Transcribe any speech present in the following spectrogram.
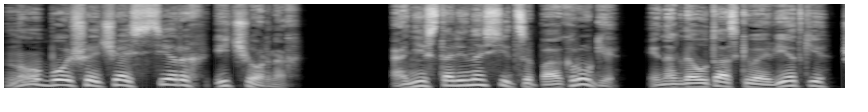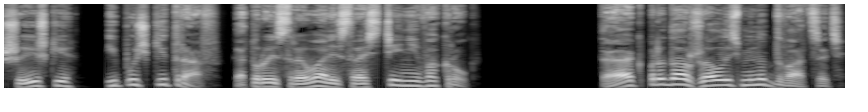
но большая часть серых и черных. Они стали носиться по округе, иногда утаскивая ветки, шишки и пучки трав, которые срывали с растений вокруг. Так продолжалось минут двадцать,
